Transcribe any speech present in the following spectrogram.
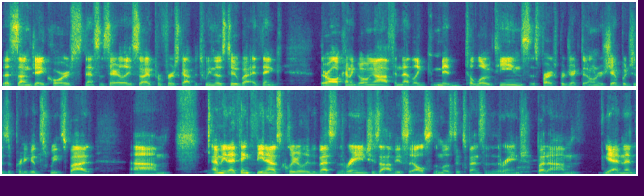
the Sungjae course necessarily. So I prefer Scott between those two, but I think they're all kind of going off in that like mid to low teens as far as projected ownership, which is a pretty good sweet spot. Um, I mean, I think Finau is clearly the best of the range. He's obviously also the most expensive of the range, but um, yeah. And then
